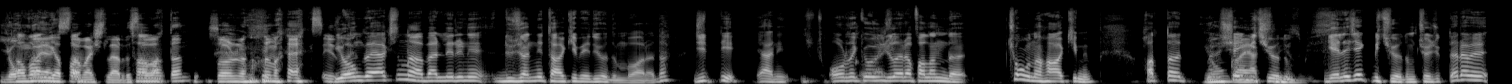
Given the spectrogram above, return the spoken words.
Young Tavan yapan- savaşlarda tavan- sabahtan sonra normal Ajax izler. Young Ajax'ın haberlerini düzenli takip ediyordum bu arada. Ciddi yani oradaki Kolay. oyunculara falan da çoğuna hakimim. Hatta Young şey biçiyordum. biz. Gelecek biçiyordum çocuklara ve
